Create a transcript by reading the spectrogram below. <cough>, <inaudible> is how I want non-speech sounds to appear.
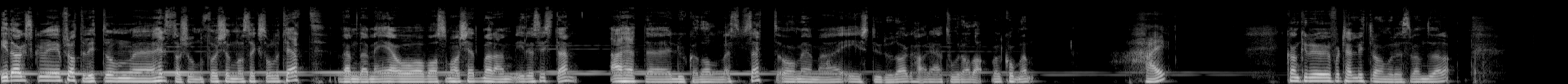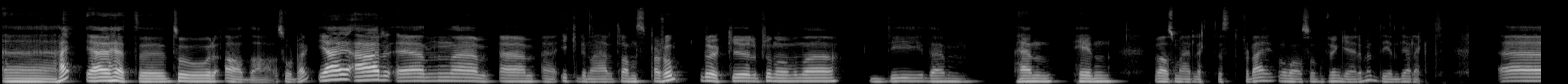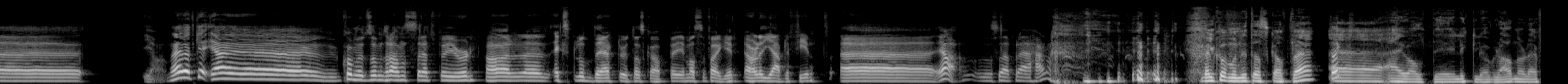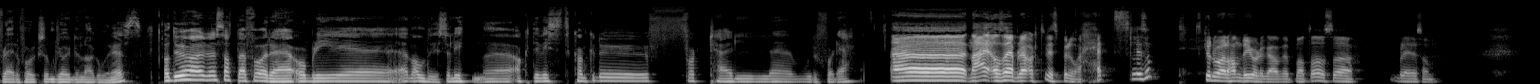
I dag skal vi prate litt om eh, helsestasjonen for kjønn og seksualitet, hvem de er og hva som har skjedd med dem i det siste. Jeg heter Luka Dalen Espeseth, og med meg i studio i dag har jeg Tor Ada. Velkommen. Hei. Kan ikke du fortelle lytterne våre hvem du er, da? Uh, hei, jeg heter Tor Ada Solberg. Jeg er en uh, eh, ikke-binær transperson. Bruker pronomene de, dem, hen, hin, hva som er lettest for deg, og hva som fungerer med din dialekt. Eh, ja, nei, jeg vet ikke. Jeg eh, kom ut som trans rett før jul. Jeg Har eh, eksplodert ut av skapet i masse farger. Jeg har det jævlig fint. Uh, ja, så derfor er jeg her, da. <laughs> Velkommen ut av skapet. Takk. Jeg er jo alltid lykkelig og glad når det er flere folk som joiner laget vårt. Og du har satt deg fore å bli en aldri så liten aktivist. Kan ikke du fortelle hvorfor det? Uh, nei, altså, jeg ble aktivist pga. hets, liksom. Skulle bare handle julegave, på en måte, og så jeg liksom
